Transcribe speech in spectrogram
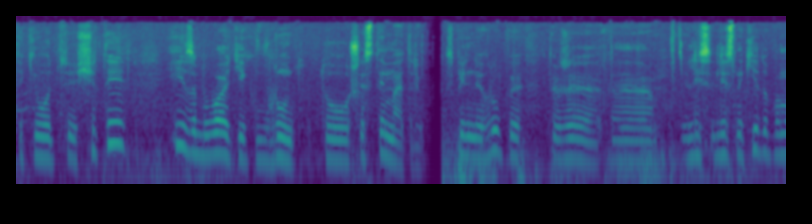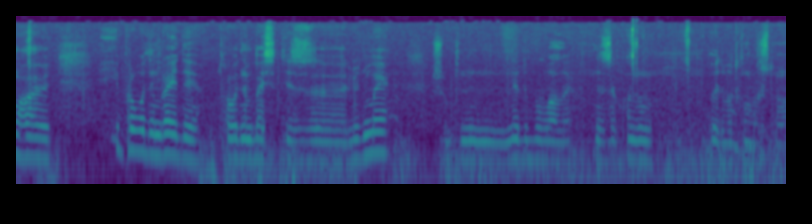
такі от щити і забивають їх в ґрунт до 6 метрів. Спільні групи, також е, лісники допомагають. І проводимо рейди, проводимо бесіди з е, людьми, щоб не добували незаконним видобутком бурштину.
